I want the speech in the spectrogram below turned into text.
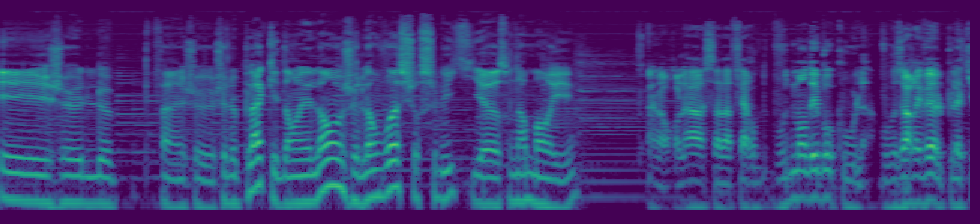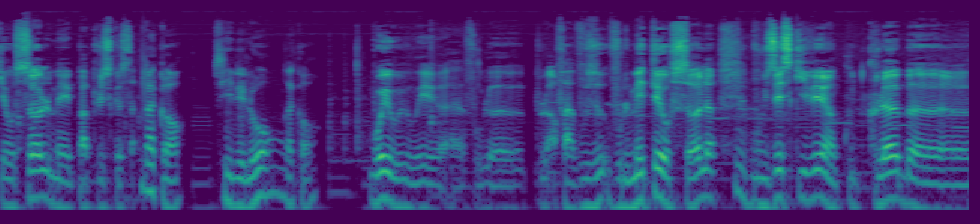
et je le. Enfin, je, je le plaque et dans l'élan, je l'envoie sur celui qui a son arme enrayée. Alors là, ça va faire. Vous demandez beaucoup, là. Vous arrivez à le plaquer au sol, mais pas plus que ça. D'accord. S'il est lourd, d'accord. Oui, oui, oui. euh, Vous le, enfin, vous, vous le mettez au sol. Mhm. Vous esquivez un coup de club. euh,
